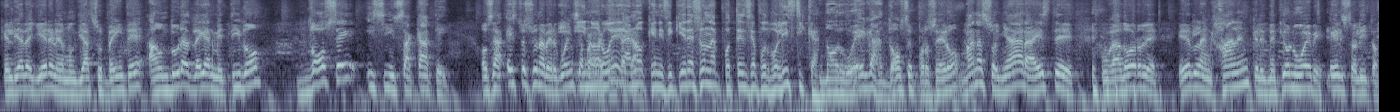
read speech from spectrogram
que el día de ayer en el Mundial Sub-20 a Honduras le hayan metido 12 y sin sacate. O sea, esto es una vergüenza. Y, y Noruega, ¿no? Que ni siquiera es una potencia futbolística. Noruega, 12 por 0. Van a soñar a este jugador eh, Erland Haaland que les metió 9, él solito.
